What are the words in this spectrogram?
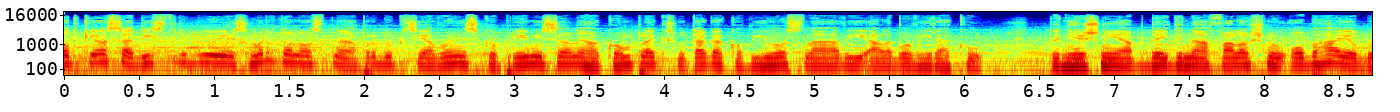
odkiaľ sa distribuuje smrtonostná produkcia vojensko-priemyselného komplexu tak ako v Juhoslávii alebo v Iraku. Dnešný update na falošnú obhajobu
